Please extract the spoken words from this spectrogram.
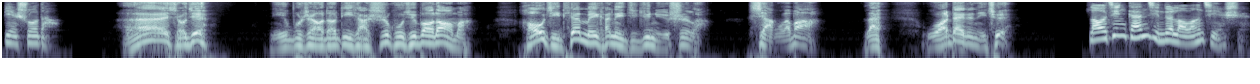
便说道：“哎，小金，你不是要到地下尸库去报道吗？好几天没看那几具女尸了，想了吧？来，我带着你去。”老金赶紧对老王解释。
